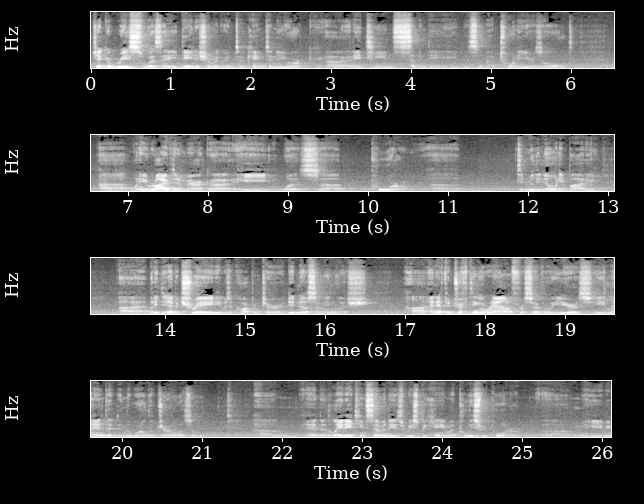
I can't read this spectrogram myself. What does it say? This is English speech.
Jacob Riis was a Danish immigrant who came to New York uh, in 1870. He was about 20 years old. Uh, when he arrived in America, he was uh, poor, uh, didn't really know anybody, uh, but he did have a trade. He was a carpenter, he did know some English. Uh, and after drifting around for several years, he landed in the world of journalism. Um, and in the late 1870s, Riis became a police reporter.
